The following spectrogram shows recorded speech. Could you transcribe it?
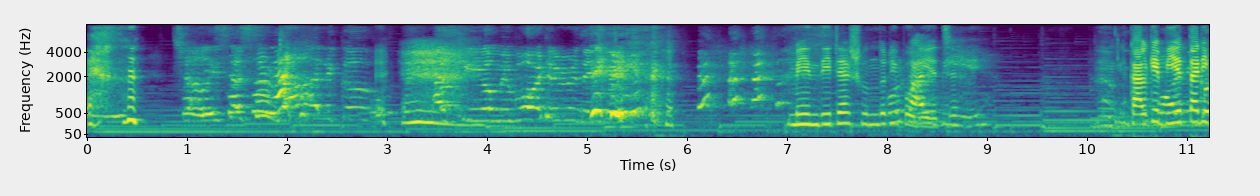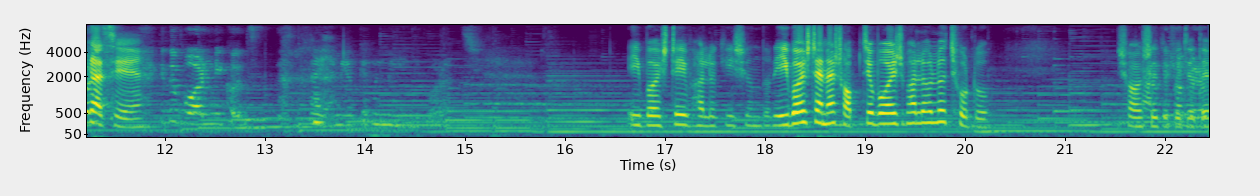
মেহেন্দিটা সুন্দরী পড়িয়েছে কালকে বিয়ের তারিখ আছে। বর নিখোঁজ। তাই আমি ওকে এখন মেহেন্দি পড়াচ্ছি। এই বয়সটাই ভালো কি সুন্দর। এই বয়সটা না সবচেয়ে বয়স ভালো হলো ছোট। সরস্বতী পুজোতে।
